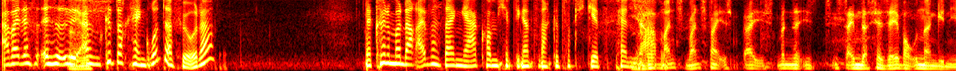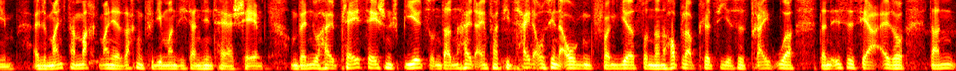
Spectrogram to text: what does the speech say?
Aber das, also ist- es gibt doch keinen Grund dafür, oder? Da könnte man doch einfach sagen, ja, komm, ich habe die ganze Nacht gezockt, ich gehe jetzt pennen. Ja, so. manch, manchmal ist, ist, man, ist, ist einem das ja selber unangenehm. Also manchmal macht man ja Sachen, für die man sich dann hinterher schämt. Und wenn du halt Playstation spielst und dann halt einfach die Zeit aus den Augen verlierst und dann hoppla, plötzlich ist es drei Uhr, dann ist es ja, also dann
